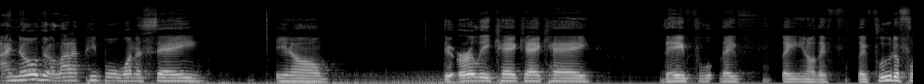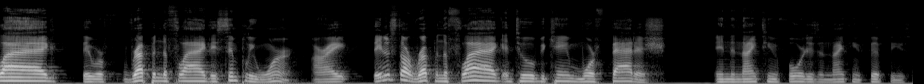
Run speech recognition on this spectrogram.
I know that a lot of people want to say, you know, the early KKK, they fl- they f- they you know they f- they flew the flag, they were repping the flag. They simply weren't. All right, they didn't start repping the flag until it became more faddish in the 1940s and 1950s.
